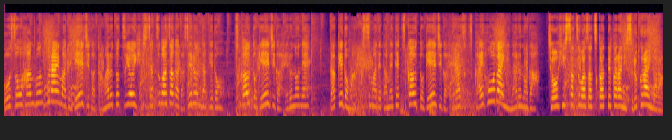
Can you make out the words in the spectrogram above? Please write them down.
そうそう半分くらいまでゲージが溜まると強い必殺技が出せるんだけど使うとゲージが減るのねだけどマックスまで貯めて使うとゲージが減らず使い放題になるのだ超必殺技使ってからにするくらいなら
